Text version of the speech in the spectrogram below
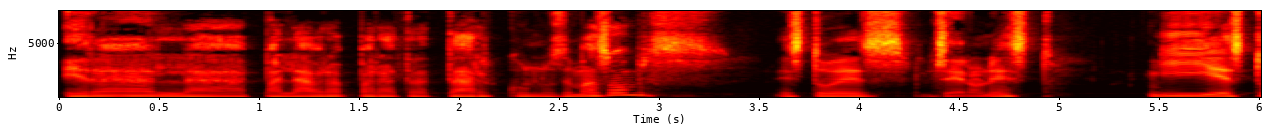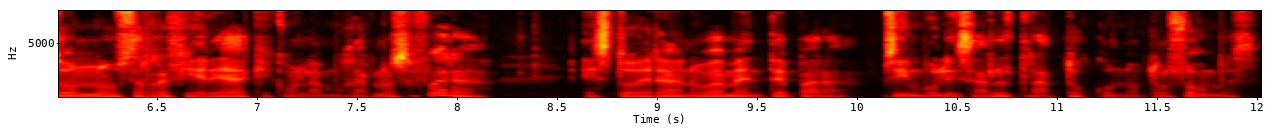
era la palabra para tratar con los demás hombres. Esto es ser honesto. Y esto no se refiere a que con la mujer no se fuera. Esto era nuevamente para simbolizar el trato con otros hombres.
